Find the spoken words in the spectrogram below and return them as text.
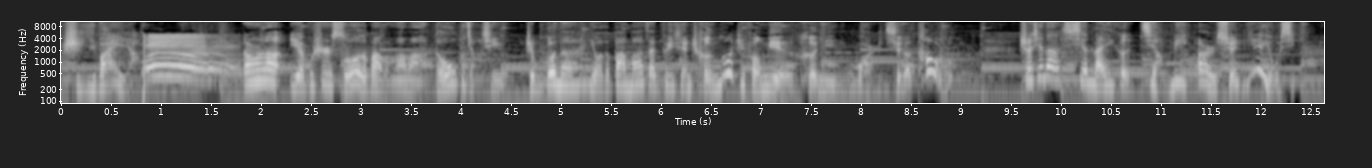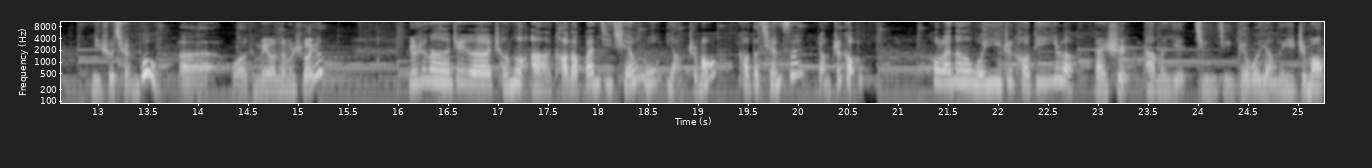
是意外呀。当然了，也不是所有的爸爸妈妈都不讲信用，只不过呢，有的爸妈在兑现承诺这方面和你玩起了套路。首先呢，先来一个奖励二选一的游戏。你说全部？呃，我可没有那么说哟。比如说呢，这个承诺啊，考到班级前五养只猫，考到前三养只狗。后来呢，我一直考第一了，但是他们也仅仅给我养了一只猫，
